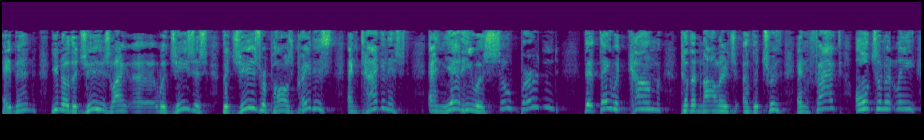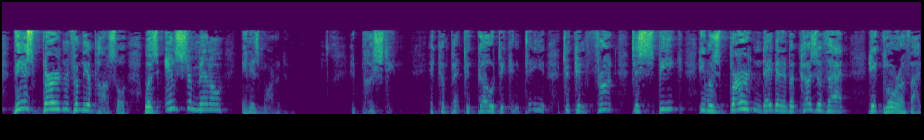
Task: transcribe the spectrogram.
Amen. You know, the Jews, like uh, with Jesus, the Jews were Paul's greatest antagonist. And yet he was so burdened that they would come to the knowledge of the truth. In fact, ultimately, this burden from the apostle was instrumental in his martyrdom. It pushed him. To go, to continue, to confront, to speak. He was burdened, David, and because of that, he glorified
